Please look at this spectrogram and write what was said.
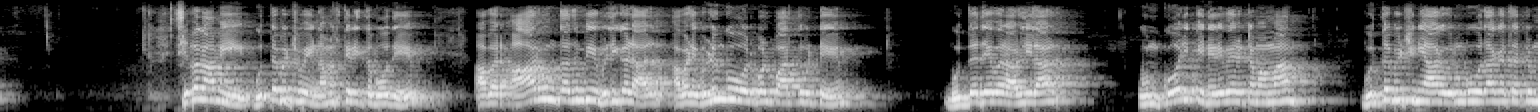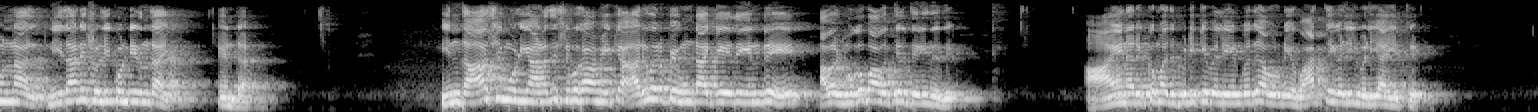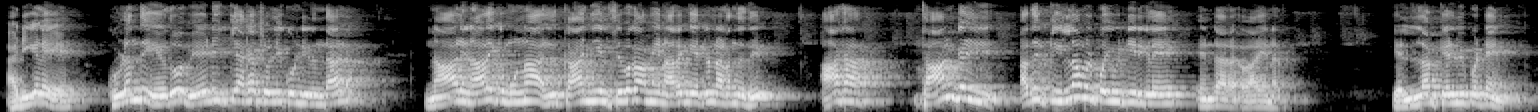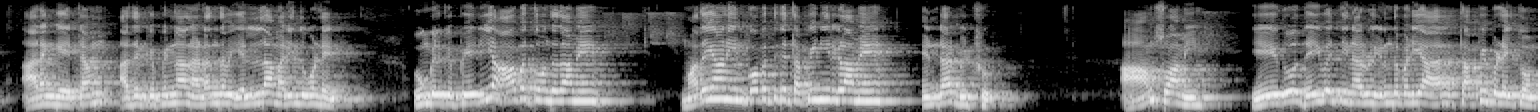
சிவகாமி புத்த பிட்சுவை நமஸ்கரித்த போது அவர் ஆர்வம் ததும்பிய விழிகளால் அவளை விழுங்குவோர் போல் பார்த்துவிட்டு புத்த தேவர் அருளிலால் உன் கோரிக்கை நிறைவேறட்டமாமா புத்த பிட்சினியாக விரும்புவதாக சற்று முன்னால் நீதானே சொல்லிக் கொண்டிருந்தாய்? என்றார். இந்த ஆசி மொழியானது சிவகாமிக்கு அருவறுப்பை உண்டாக்கியது என்று அவள் முகபாவத்தில் தெரிந்தது. ஆயனருக்கும் அது பிடிக்கவில்லை என்பது அவருடைய வார்த்தைகளில் வெளியாயிற்று. அடிகளே குழந்தை ஏதோ வேடிக்கையாக சொல்லி கொண்டிருந்தால் நாலு நாளைக்கு முன்னால் காஞ்சியில் சிவகாமியின் அரங்கேற்றம் நடந்தது. ஆகா தாங்கள் அதற்கு இல்லாமல் போய்விட்டீர்களே என்றார் வாயனர். எல்லாம் கேள்விப்பட்டேன். அரங்கேற்றம் அதற்கு பின்னால் நடந்தவை எல்லாம் அறிந்து கொண்டேன். உங்களுக்கு பெரிய ஆபத்து வந்ததாமே. மதயானையின் கோபத்துக்கு தப்பினீர்களாமே என்றார் பிட்சு ஆம் சுவாமி ஏதோ தெய்வத்தின் அருள் இருந்தபடியால் தப்பி பிழைத்தோம்.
